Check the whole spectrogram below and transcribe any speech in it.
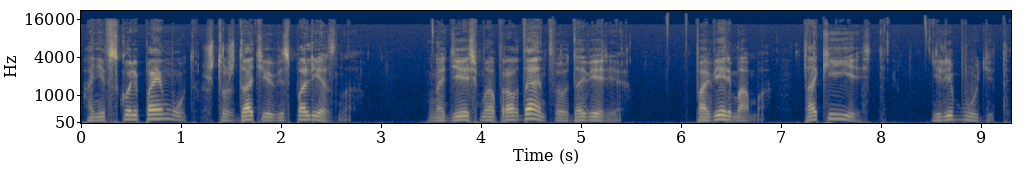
они вскоре поймут, что ждать ее бесполезно. Надеюсь, мы оправдаем твое доверие. Поверь, мама, так и есть. Или будет,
